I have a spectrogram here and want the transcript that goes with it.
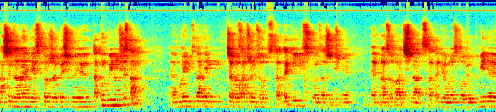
Naszym zadaniem jest to, żebyśmy taką gminą się stali. E, Moim zdaniem trzeba zacząć od strategii, skoro zaczęliśmy e, pracować nad strategią rozwoju gminy,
